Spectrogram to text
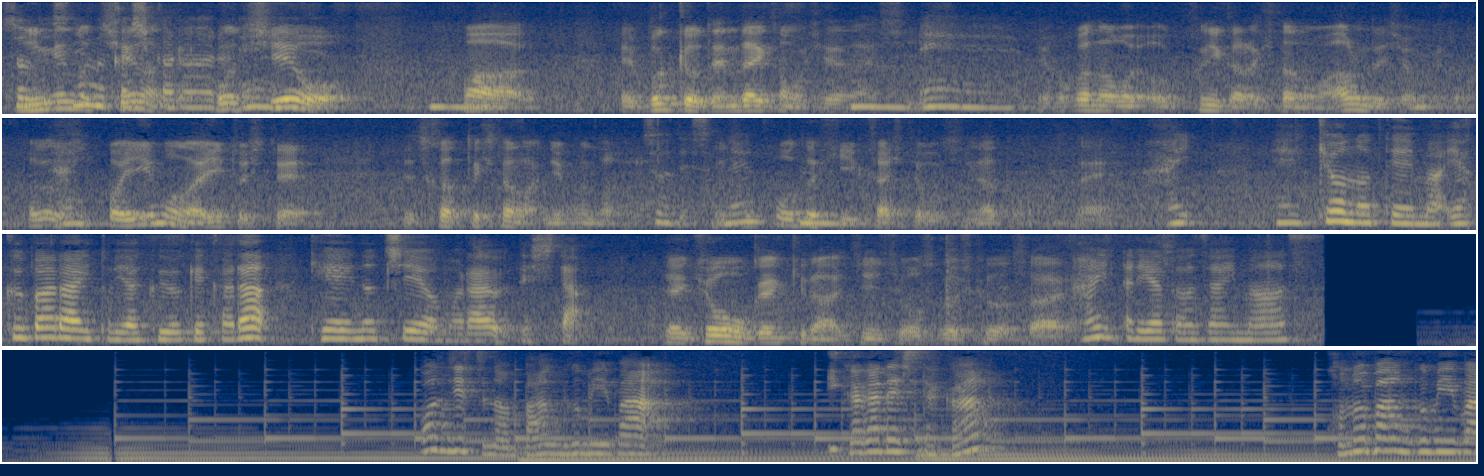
すよ。人間の知恵なんで。この知恵を、うんまあえ仏教伝来かもしれないし、うん。え他の国から来たのもあるんでしょうけどだけどそこはいいものはいいとして使ってきたのは日本だからそうですね。そこをぜひ生かしてほしいなと思いますね、えはい、えー今日のテーマ「厄払いと厄除けから経営の知恵をもらう」でした。え今日も元気な一日をお過ごしください。はいありがとうございます。本日の番組はいかがでしたか？この番組は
